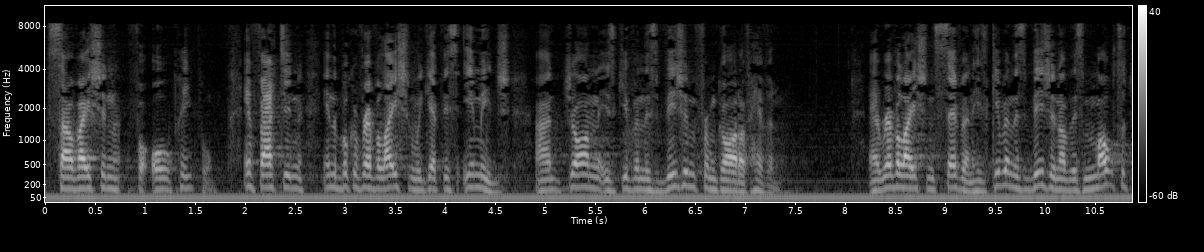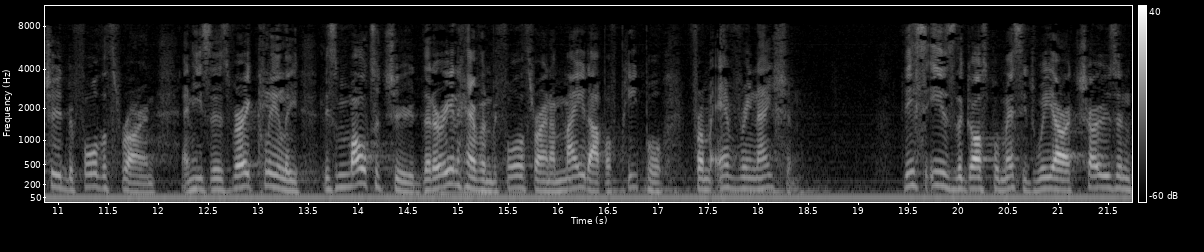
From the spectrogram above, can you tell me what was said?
salvation for all people. In fact, in, in the book of Revelation, we get this image. Uh, John is given this vision from God of heaven. And Revelation 7, he's given this vision of this multitude before the throne, and he says very clearly, this multitude that are in heaven before the throne are made up of people from every nation. This is the gospel message. We are a chosen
